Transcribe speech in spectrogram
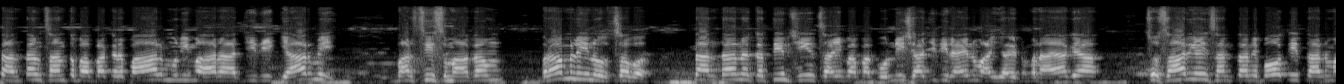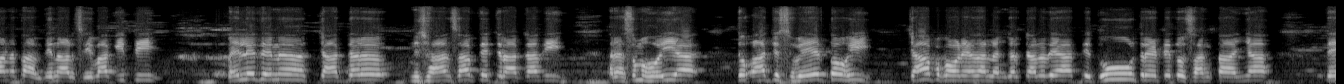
ਧੰਨ ਧੰਨ ਸੰਤ ਬਾਬਾ ਕਿਰਪਾਲ ਮੁਨੀ ਮਹਾਰਾਜ ਜੀ ਦੀ 11ਵੀਂ ਬਰਸੀ ਸਮਾਗਮ, ਬ੍ਰਹਮਲੀਨ ਉਤਸਵ, ਧੰਨ ਧੰਨ ਗੱਦੀ ਨਸ਼ੀਨ ਸਾਈਂ ਬਾਬਾ ਗੋਨੀ ਸ਼ਾਹ ਜੀ ਦੀ ਰਹਿਨਮਾਈ ਹੇਠ ਮਨਾਇਆ ਗਿਆ। ਸੋ ਸਾਰੀਆਂ ਹੀ ਸੰਗਤਾਂ ਨੇ ਬਹੁਤ ਹੀ ਤਨ ਮਨ ਧਨ ਦੇ ਨਾਲ ਸੇਵਾ ਕੀਤੀ। ਪਹਿਲੇ ਦਿਨ ਚਾਦਰ ਨਿਸ਼ਾਨ ਸਾਹਿਬ ਤੇ ਚਰਾਕਾਂ ਦੀ ਰਸਮ ਹੋਈ ਆ ਤੇ ਅੱਜ ਸਵੇਰ ਤੋਂ ਹੀ ਚਾਹ ਪਕੌੜਿਆਂ ਦਾ ਲੰਗਰ ਚੱਲ ਰਿਹਾ ਤੇ ਦੂਰ ਦਰੇਟੇ ਤੋਂ ਸੰਗਤਾਂ ਆਈਆਂ ਤੇ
